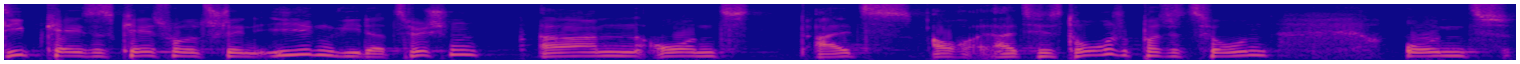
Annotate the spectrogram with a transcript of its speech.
Deep Cases, Case Rules stehen irgendwie dazwischen ähm, und als, auch als historische Position und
